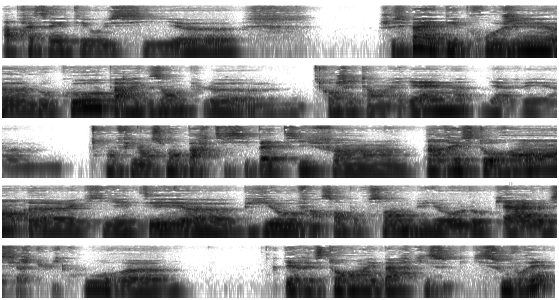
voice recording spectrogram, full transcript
Après, ça a été aussi, je sais pas, avec des projets locaux, par exemple, quand j'étais en Mayenne, il y avait en financement participatif un, restaurant euh, qui était euh, bio, enfin 100% bio, local, circuit court, euh, des restaurants et bars qui, qui s'ouvraient.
